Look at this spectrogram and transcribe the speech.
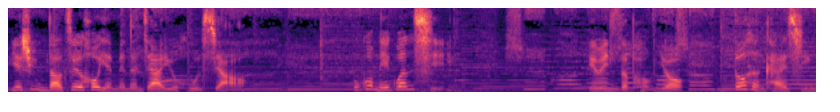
也许你到最后也没能家喻户晓，不过没关系，因为你的朋友都很开心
